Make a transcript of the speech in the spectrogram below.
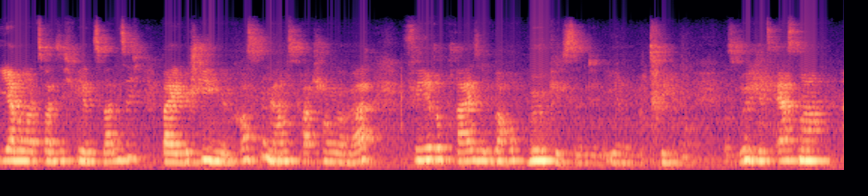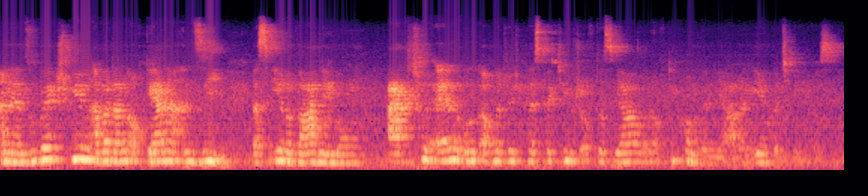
Januar 2024 bei gestiegenen Kosten, wir haben es gerade schon gehört, faire Preise überhaupt möglich sind in Ihren Betrieben. Das würde ich jetzt erstmal an Herrn Subeck spielen, aber dann auch gerne an Sie, was Ihre Wahrnehmung aktuell und auch natürlich perspektivisch auf das Jahr oder auf die kommenden Jahre in Ihrem Betrieb ist.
